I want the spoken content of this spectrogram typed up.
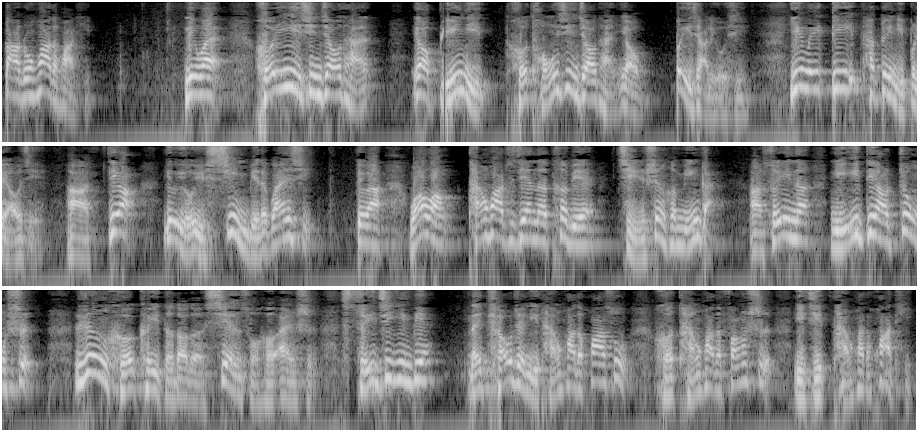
大众化的话题。另外，和异性交谈要比你和同性交谈要倍加留心，因为第一他对你不了解啊，第二又由于性别的关系，对吧？往往谈话之间呢特别谨慎和敏感啊，所以呢你一定要重视任何可以得到的线索和暗示，随机应变来调整你谈话的话术和谈话的方式以及谈话的话题。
